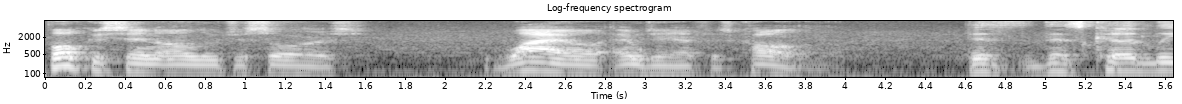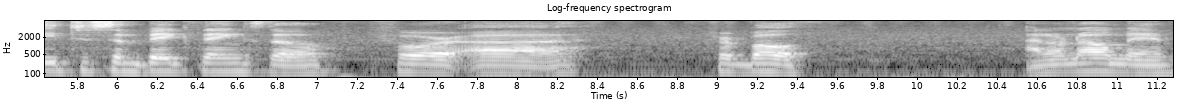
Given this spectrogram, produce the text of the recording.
focusing on Luchasaurus while MJF is calling him. This this could lead to some big things though for uh for both. I don't know, man.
